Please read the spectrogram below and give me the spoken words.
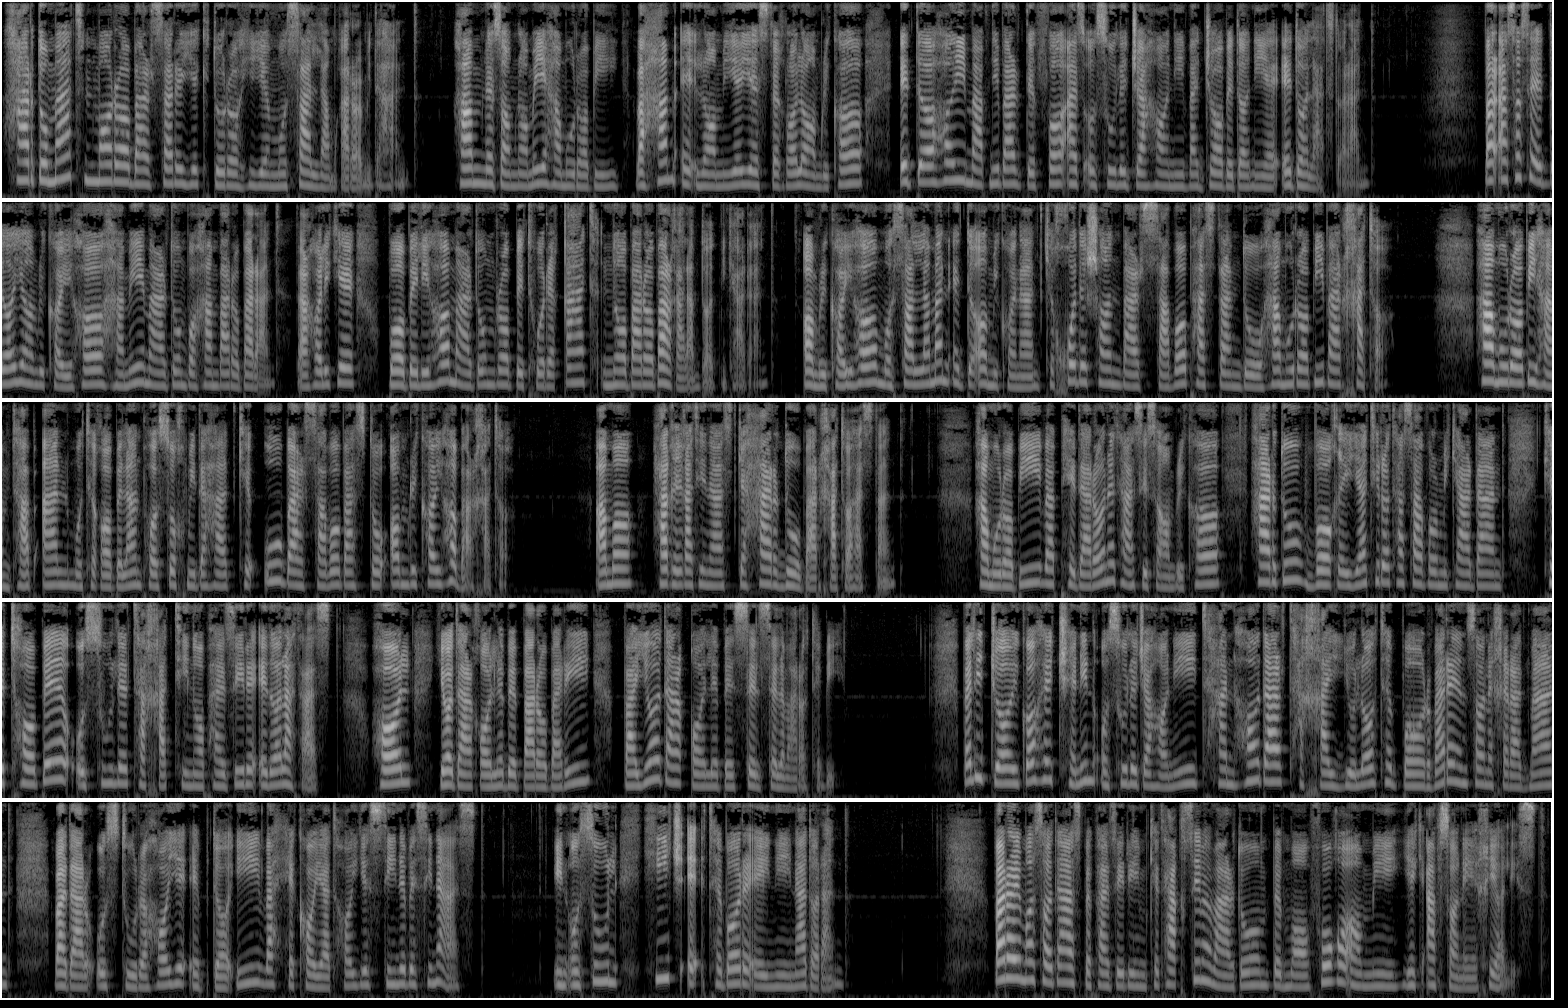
هر دو متن ما را بر سر یک دوراهی مسلم قرار می دهند. هم نظامنامه همورابی و هم اعلامیه استقلال آمریکا ادعاهایی مبنی بر دفاع از اصول جهانی و جاودانی عدالت دارند. بر اساس ادعای آمریکایی ها همه مردم با هم برابرند در حالی که بابلی ها مردم را به طور قطع نابرابر قلمداد می کردند. آمریکایی ها مسلما ادعا می کنند که خودشان بر ثواب هستند و همورابی بر خطا. همورابی هم طبعا متقابلا پاسخ می دهد که او بر ثواب است و آمریکایی ها بر خطا. اما حقیقت این است که هر دو بر خطا هستند. همورابی و پدران تأسیس آمریکا هر دو واقعیتی را تصور می کردند که تابع اصول تخطی ناپذیر عدالت است حال یا در قالب برابری و یا در قالب سلسله مراتبی ولی جایگاه چنین اصول جهانی تنها در تخیلات بارور انسان خردمند و در اسطوره های ابداعی و حکایت های سینه به سینه است. این اصول هیچ اعتبار عینی ندارند. برای ما ساده است بپذیریم که تقسیم مردم به مافوق و عامی یک افسانه خیالی است.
